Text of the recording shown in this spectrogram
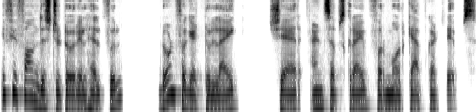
If you found this tutorial helpful, don't forget to like, share and subscribe for more CapCut tips.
